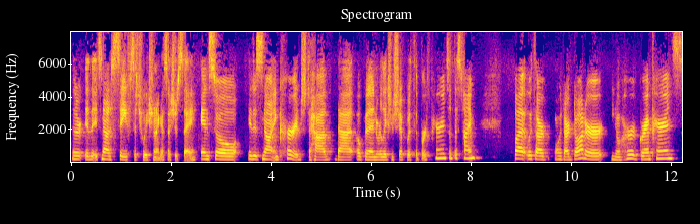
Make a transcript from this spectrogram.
It's not a safe situation, I guess I should say. And so it is not encouraged to have that open relationship with the birth parents at this time. But with our with our daughter, you know, her grandparents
